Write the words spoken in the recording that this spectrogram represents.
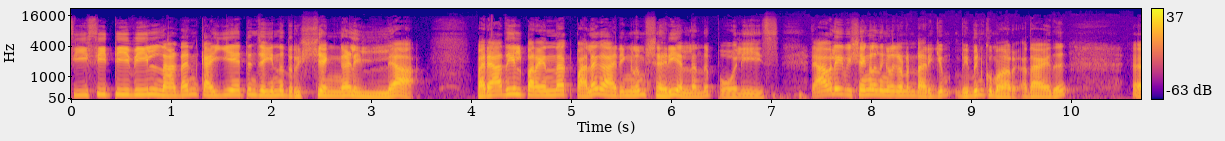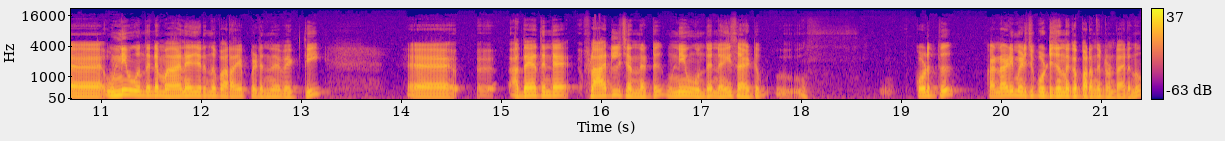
സി സി ടി വിയിൽ നടൻ കയ്യേറ്റം ചെയ്യുന്ന ദൃശ്യങ്ങളില്ല. പരാതിയിൽ പറയുന്ന പല കാര്യങ്ങളും ശരിയല്ലെന്ന് പോലീസ്. രാവിലെ ഈ വിഷയങ്ങൾ നിങ്ങൾ കണ്ടിട്ടുണ്ടായിരിക്കും. ബിപിൻ കുമാർ അതായത് ഉണ്ണി മുകുന്ദന്റെ മാനേജർ എന്ന് പറയപ്പെടുന്ന വ്യക്തി അദ്ദേഹത്തിന്റെ ഫ്ലാറ്റിൽ ചെന്നിട്ട് ഉണ്ണി മുകുന്ദൻ നൈസായിട്ട് കൊടുത്ത് കണ്ണാടി മേടിച്ച് പൊട്ടിച്ചെന്നൊക്കെ പറഞ്ഞിട്ടുണ്ടായിരുന്നു.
